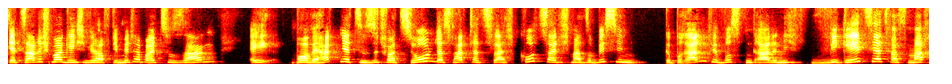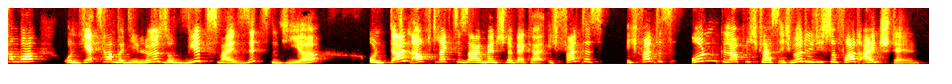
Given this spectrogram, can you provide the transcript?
jetzt sage ich mal, gehe ich wieder auf die Mitarbeit zu sagen, ey, boah, wir hatten jetzt eine Situation, das hat jetzt vielleicht kurzzeitig mal so ein bisschen gebrannt, wir wussten gerade nicht, wie geht's jetzt, was machen wir? Und jetzt haben wir die Lösung, wir zwei sitzen hier und dann auch direkt zu sagen, Mensch, Rebecca, ich fand es ich fand es unglaublich klasse. Ich würde dich sofort einstellen,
